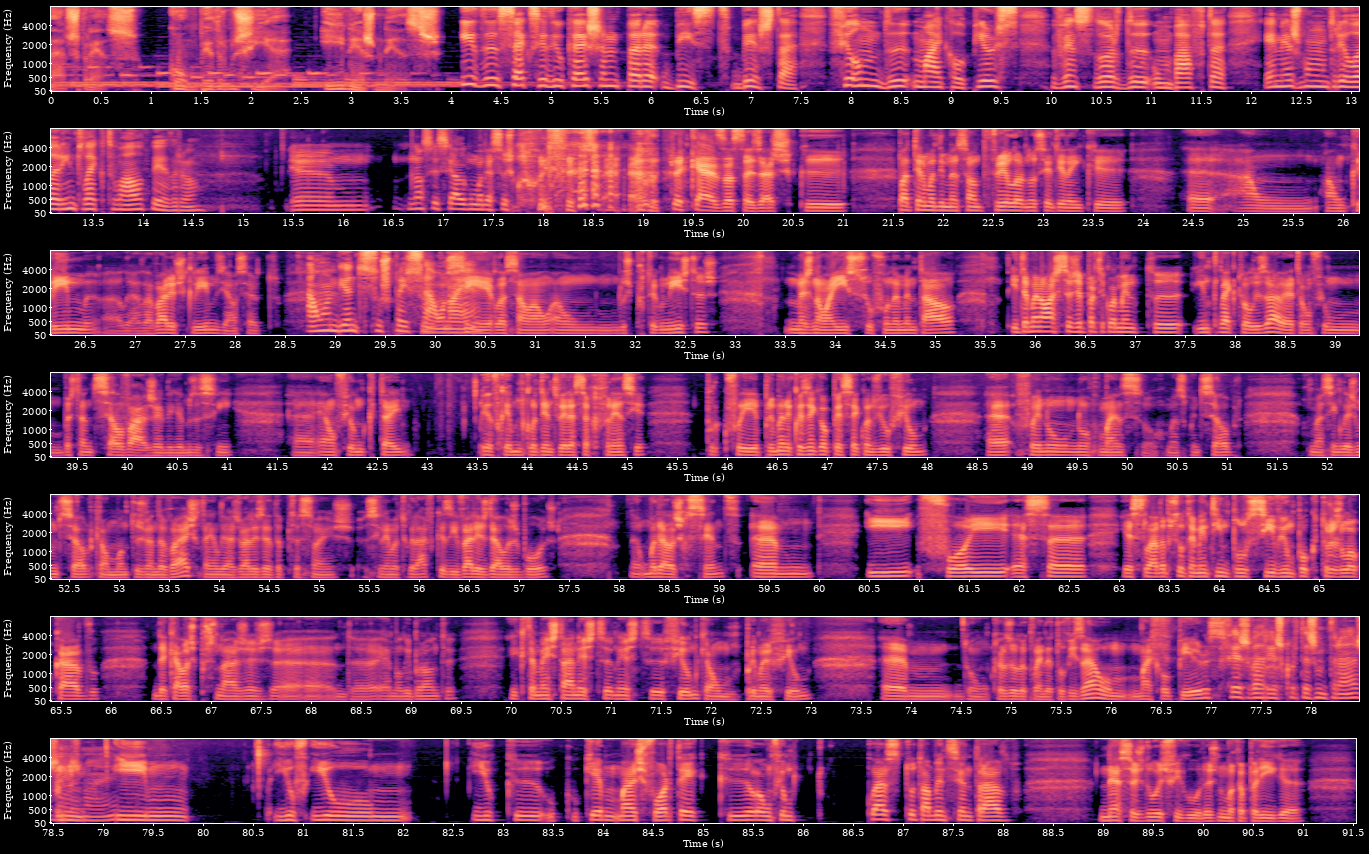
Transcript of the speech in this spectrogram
Radar Expresso, com Pedro Mexia e Inês Menezes. E de Sex Education para Beast, Besta, filme de Michael Pierce, vencedor de um BAFTA. É mesmo um thriller intelectual, Pedro? Hum, não sei se é alguma dessas coisas, por acaso. Ou seja, acho que pode ter uma dimensão de thriller no sentido em que há, um, há um crime, aliás, há vários crimes e há um certo. Há um ambiente de suspeição, não é? Sim, em relação a um, a um dos protagonistas mas não é isso o fundamental. E também não acho que seja particularmente intelectualizado, é até um filme bastante selvagem, digamos assim. Uh, é um filme que tem. Eu fiquei muito contente de ver essa referência, porque foi a primeira coisa em que eu pensei quando vi o filme. Uh, foi num, num romance, um romance muito célebre, um romance inglês muito célebre, que é o Monte dos Vendavais, que tem aliás várias adaptações cinematográficas e várias delas boas. Uma delas recente, um, e foi essa, esse lado absolutamente impulsivo e um pouco translocado daquelas personagens uh, da Emily Bronte e que também está neste, neste filme, que é um primeiro filme um, de um realizador que vem da televisão, o Michael Pierce. Fez várias curtas-metragens, não é? E, e, o, e, o, e o, que, o, o que é mais forte é que é um filme quase totalmente centrado nessas duas figuras, numa rapariga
